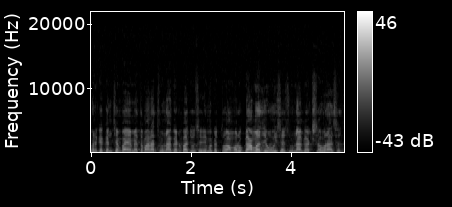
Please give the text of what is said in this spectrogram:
મને કે, ઘનશ્યામભાઈ, અમે તમારા જુનાગઢ બાજુ છે મેં કહ્યું તો અમારું ગામ જ એવું છે, જુનાગઢ, સૌરાષ્ટ્ર જ.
